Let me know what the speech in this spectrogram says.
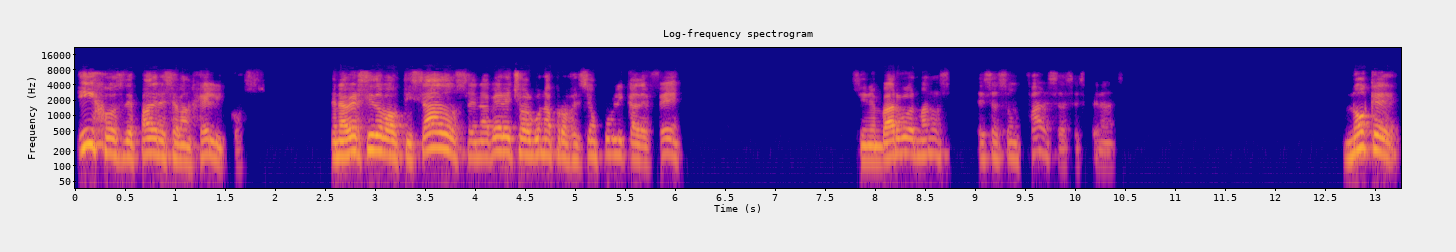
hijos de padres evangélicos, en haber sido bautizados, en haber hecho alguna profesión pública de fe. Sin embargo, hermanos, esas son falsas esperanzas. No que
